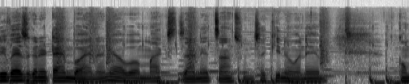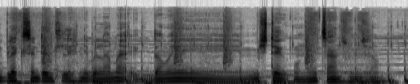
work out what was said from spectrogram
रिभाइज गर्ने टाइम भएन भने अब मार्क्स जाने चान्स हुन्छ किनभने कम्प्लेक्स सेन्टेन्स लेख्ने बेलामा एकदमै मिस्टेक हुने चान्स हुन्छ।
